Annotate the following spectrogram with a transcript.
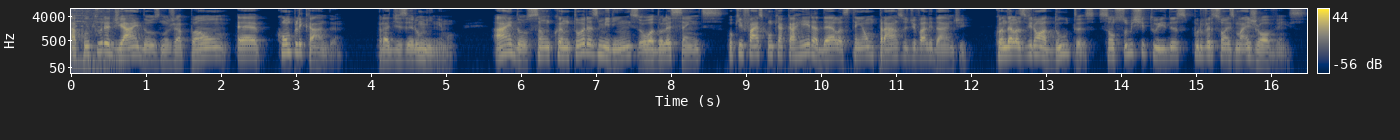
A cultura de idols no Japão é complicada, para dizer o mínimo. Idols são cantoras mirins ou adolescentes, o que faz com que a carreira delas tenha um prazo de validade. Quando elas viram adultas, são substituídas por versões mais jovens.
